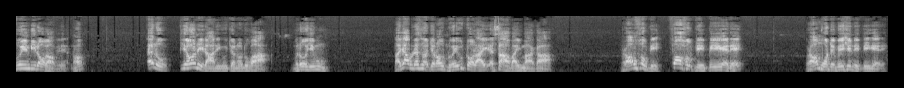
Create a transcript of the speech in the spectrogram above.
သွင်းပြီးတော့ပါပဲနော်အဲ့လိုပြောနေတာတွေကိုကျွန်တော်တို့ကမလို့ရင်းဘူးဘာကြောင့်လဲဆိုတော့ကျွန်တော်ຫນွေဥတော်လာကြီးအစပိုင်းမှာက round ဟုတ်တွေ for ဟုတ်တွေပေးခဲ့တယ် round motivation တွေပေးခဲ့တယ်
